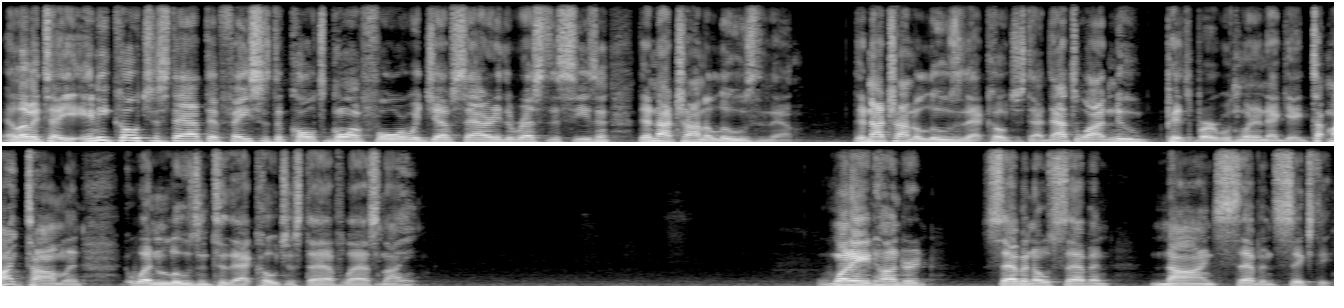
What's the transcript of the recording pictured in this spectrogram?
And let me tell you, any coaching staff that faces the Colts going forward with Jeff Saturday the rest of the season, they're not trying to lose to them. They're not trying to lose that coaching staff. That's why I knew Pittsburgh was winning that game. Mike Tomlin wasn't losing to that coaching staff last night. 1 800 707 9760.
